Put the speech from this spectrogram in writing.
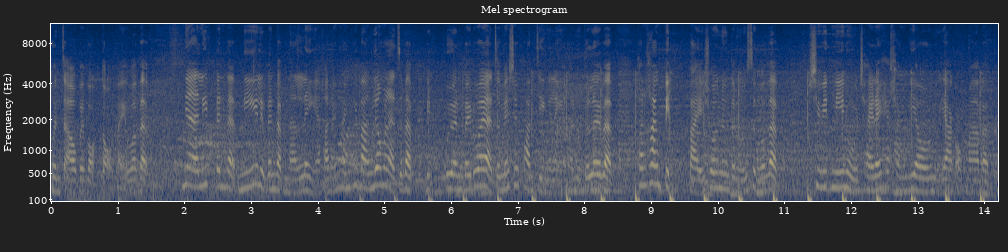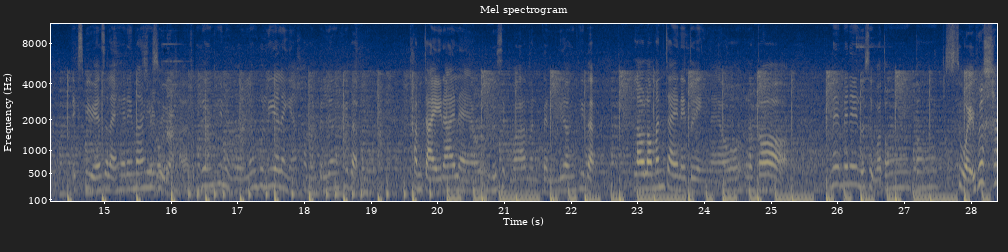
คนจะเอาไปบอกต่อไหมว่าแบบเนี่ยรีบเป็นแบบนี้หรือเป็นแบบนั้นอะไรอย่างเงี้ยค่ะทั้งทั้งที่บางเรื่องมันอาจจะแบบบิดเบือนไปด้วยอาจจะไม่ใช่ความจริงอะไรอย่างเงี้ยค่ะหนูก็เลยแบบค่อนข้างปิดไปช่วงหนึ่งแต่หนูรู้สึกว่าแบบชีวิตนี้หนูใช้ได้แค่ครั้งเดียวหนูอยากออกมาแบบ experience อะไรให้ได้มากที่สุดค่ะเรื่องที่หนูโดนเรื่องบูลลี่อะไรอย่างเงี้ยค่ะมันเป็นเรื่องที่แบบหนูทำใจได้แล้ว รู้สึกว่ามันเป็นเรื่องที่แบบเราเรามั่นใจในตัวเองแล้ว แล้วก็ไม่ไม่ได้รู้สึกว่าต้อง วยเพื่อใคร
